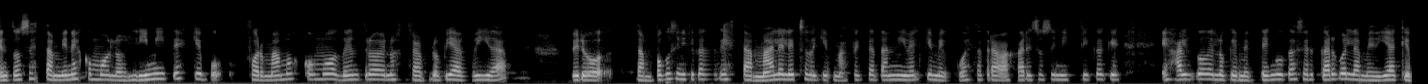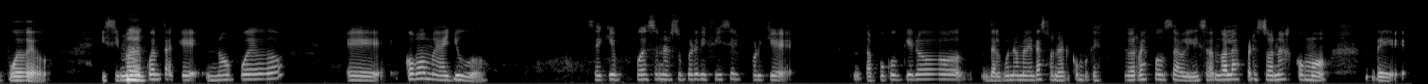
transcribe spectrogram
Entonces también es como los límites que formamos como dentro de nuestra propia vida, pero tampoco significa que está mal el hecho de que me afecta a tal nivel que me cuesta trabajar, eso significa que es algo de lo que me tengo que hacer cargo en la medida que puedo. Y si me doy mm. cuenta que no puedo, eh, ¿cómo me ayudo? Sé que puede sonar súper difícil porque tampoco quiero de alguna manera sonar como que estoy responsabilizando a las personas como de,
